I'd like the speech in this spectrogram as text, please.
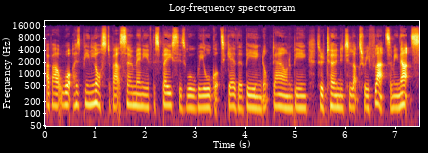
about what has been lost about so many of the spaces where we all got together being knocked down and being sort of turned into luxury flats. I mean, that's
